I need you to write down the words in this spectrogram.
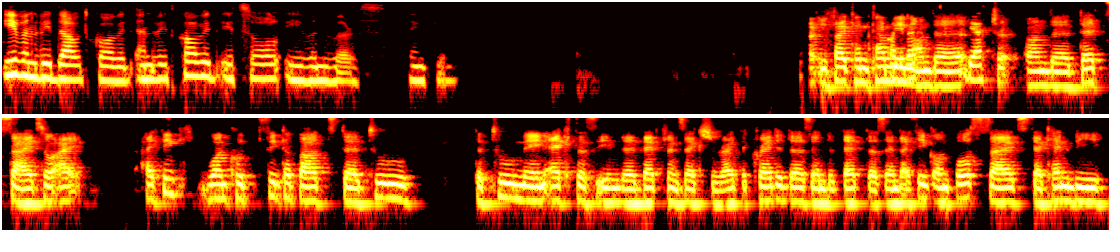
even without COVID. And with COVID, it's all even worse. Thank you. If I can come in on the yes. on the debt side, so I I think one could think about the two the two main actors in the debt transaction, right? The creditors and the debtors. And I think on both sides there can be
